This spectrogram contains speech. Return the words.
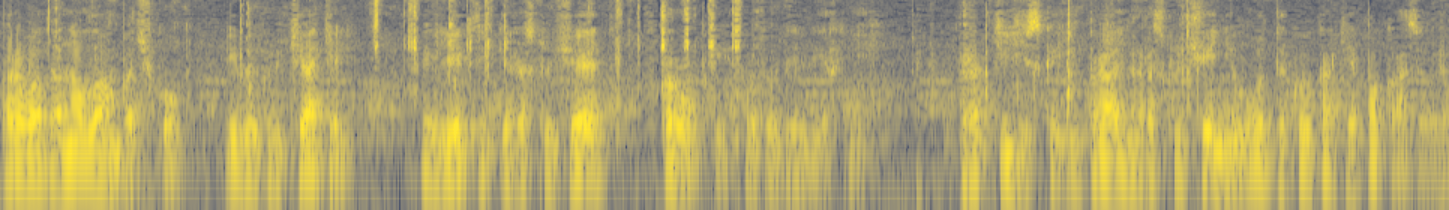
провода на лампочку и выключатель электрики расключают в коробке, вот в этой верхней. Практическое и правильное расключение вот такое, как я показываю.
